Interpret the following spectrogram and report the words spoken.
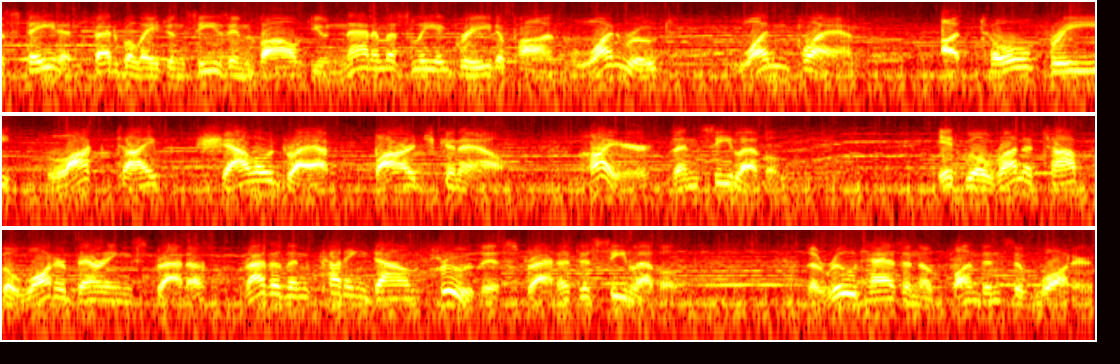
The state and federal agencies involved unanimously agreed upon one route, one plan, a toll-free, lock-type, shallow draft barge canal, higher than sea level. It will run atop the water-bearing strata rather than cutting down through this strata to sea level. The route has an abundance of water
